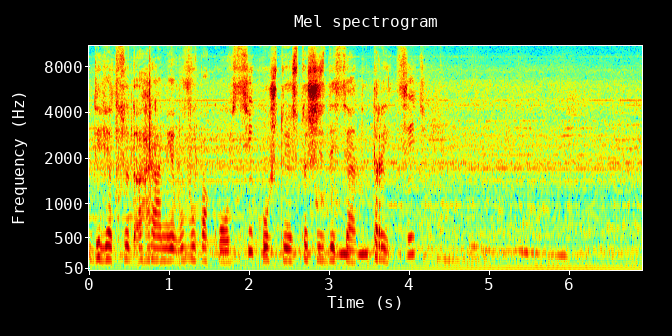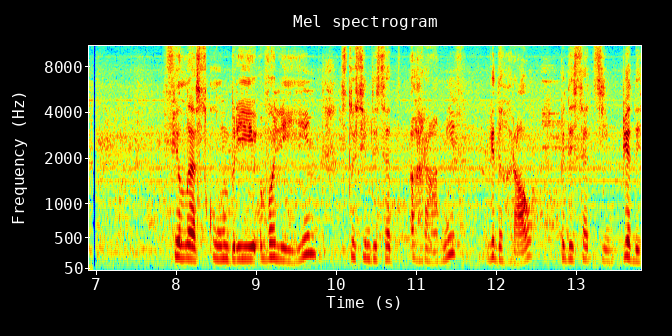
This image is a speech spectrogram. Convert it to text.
900 грамів в упаковці, коштує 160,30. Філе скумбрії в олії 170 грамів від грал 57,50.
